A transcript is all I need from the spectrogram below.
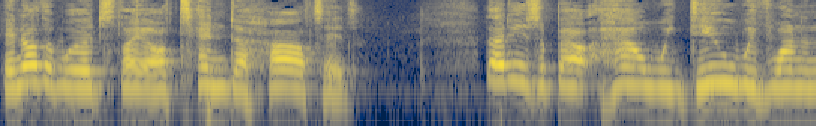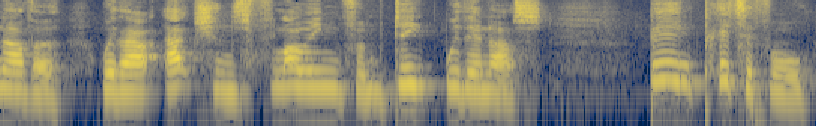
In other words, they are tender hearted. That is about how we deal with one another with our actions flowing from deep within us. Being pitiful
